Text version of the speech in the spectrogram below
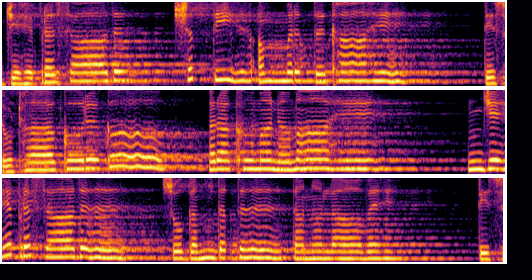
ਜਿਹ ਪ੍ਰਸਾਦ ਸ਼ਕਤੀ ਅੰਮ੍ਰਿਤ ਖਾਹੇ ਤਿਸੁ ਠਾਕੁਰ ਕੋ ਰਖ ਮਨ ਮਾਹੇ। ਜਿਹ ਪ੍ਰਸਾਦ ਸੁਗੰਧਤ ਤਨ ਲਾਵੇ, ਤਿਸ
